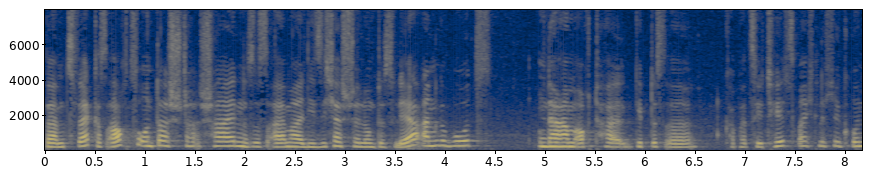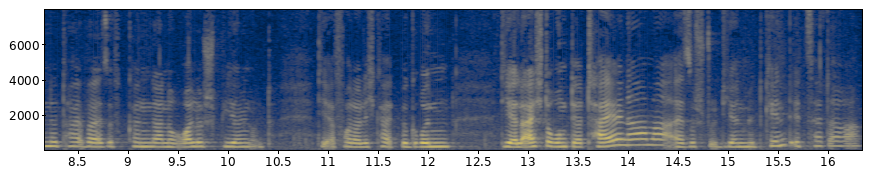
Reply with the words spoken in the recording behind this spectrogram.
beim Zweck ist auch zu unterscheiden. Das ist einmal die Sicherstellung des Lehrangebots da haben auch gibt es äh, kapazitätsrechtliche Gründe teilweise, können da eine Rolle spielen und die Erforderlichkeit begründen. Die Erleichterung der Teilnahme, also Studieren mit Kind etc.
